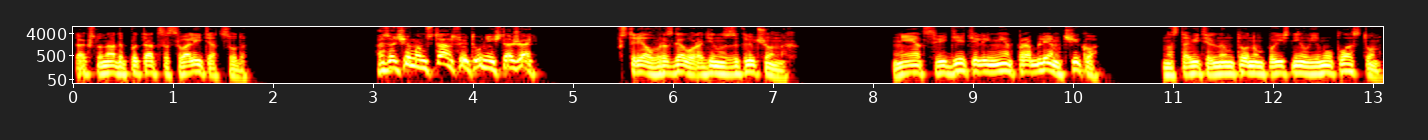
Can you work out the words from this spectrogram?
Так что надо пытаться свалить отсюда. «А зачем им станцию-то уничтожать?» Встрял в разговор один из заключенных. «Нет свидетелей, нет проблем, Чико», — наставительным тоном пояснил ему Пластун.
